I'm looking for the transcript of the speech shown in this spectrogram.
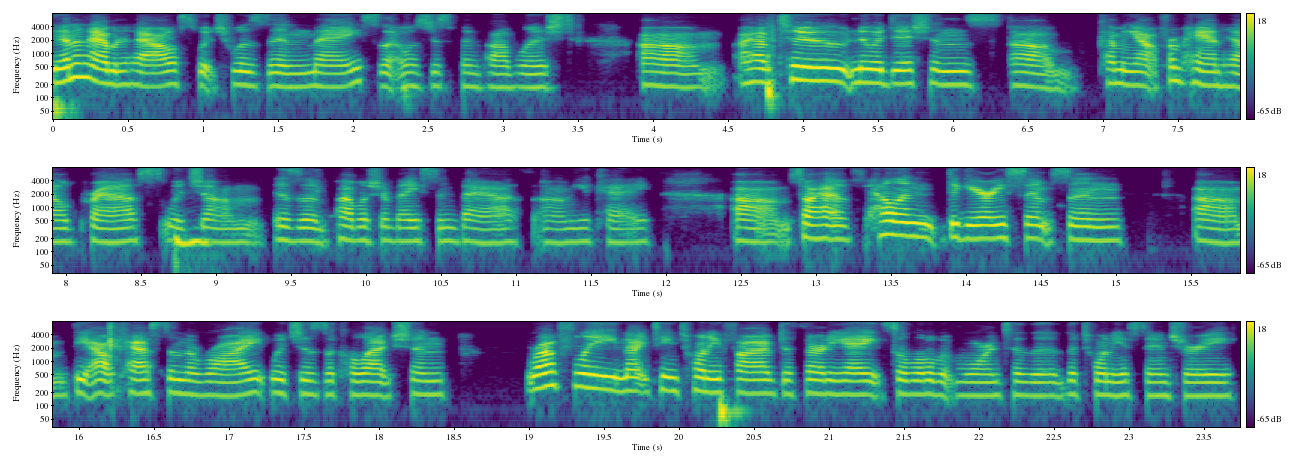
The Uninhabited House, which was in May, so that was just been published. Um, I have two new editions um, coming out from Handheld Press, which mm-hmm. um, is a publisher based in Bath, um, UK. Um, so I have Helen de Guerry Simpson, um, The Outcast and the Rite, which is a collection roughly 1925 to 38, so a little bit more into the, the 20th century.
